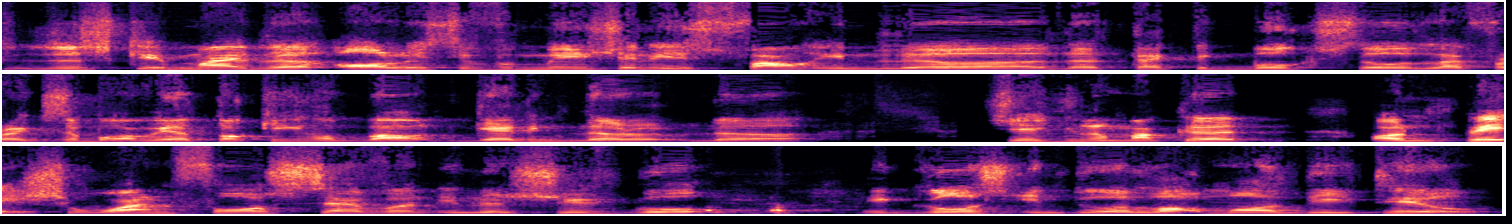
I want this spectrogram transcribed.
the skip, my, the, all this information is found in the, the tactic book. So like, for example, we are talking about getting the, the changing the market on page 147 in the shift book, it goes into a lot more detail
